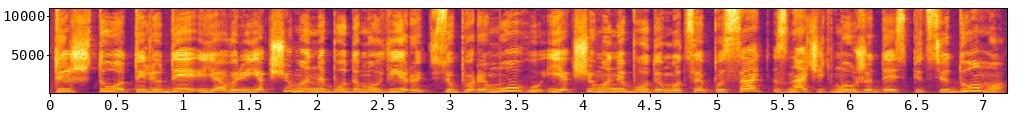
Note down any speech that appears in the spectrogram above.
ти що, ти людей. Я говорю, якщо ми не будемо вірити в цю перемогу, і якщо ми не будемо це писати, значить ми вже десь підсвідомо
